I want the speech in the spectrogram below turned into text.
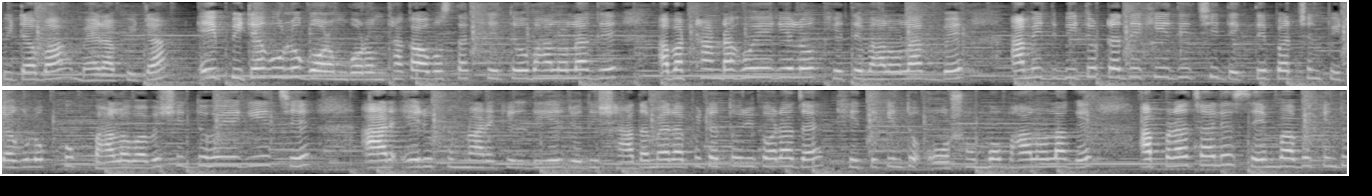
পিঠা বা মেরা পিঠা। এই পিঠাগুলো গরম গরম থাকা অবস্থা খেতেও ভালো লাগে। আবার ঠান্ডা হয়ে গেলেও খেতে ভালো লাগবে। আমি ভিতরটা দেখিয়ে দিচ্ছি, দেখতে পাচ্ছেন পিঠাগুলো খুব ভালোভাবে সিদ্ধ হয়ে গিয়েছে। আর এরকম নারকেল দিয়ে যদি সাদা মেরা পিঠা তৈরি করা যায়, খেতে কিন্তু অসম্ভব ভালো লাগে। আপনারা চাইলে সেমভাবে কিন্তু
